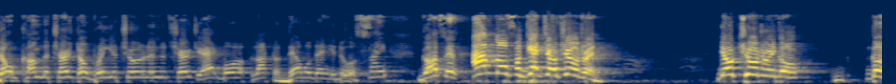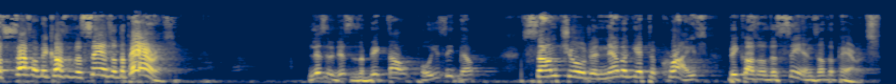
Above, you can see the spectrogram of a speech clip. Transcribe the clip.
Don't come to church. Don't bring your children into church. You act more like a devil than you do a saint. God says, I'm going to forget your children. Your children going to suffer because of the sins of the parents. Listen, to this is a big thought. Pull your seatbelt. Some children never get to Christ because of the sins of the parents.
